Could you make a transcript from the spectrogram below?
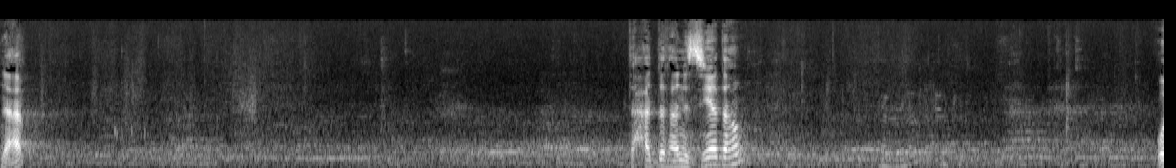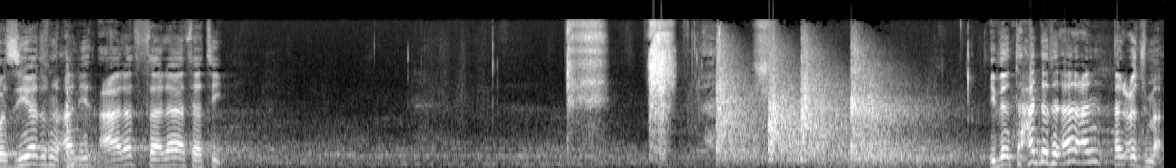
نعم. تحدث عن الزيادة وزيادة على الثلاثة. إذا تحدث الآن عن العجمة.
